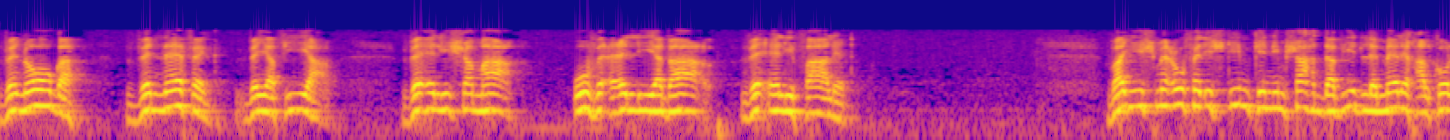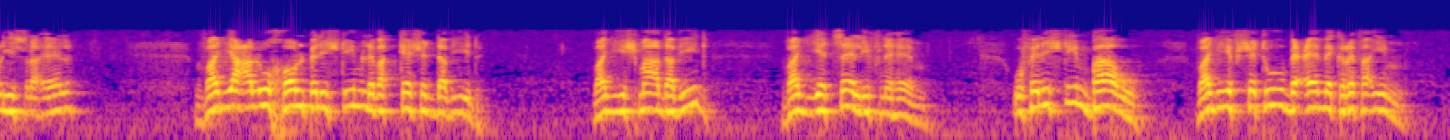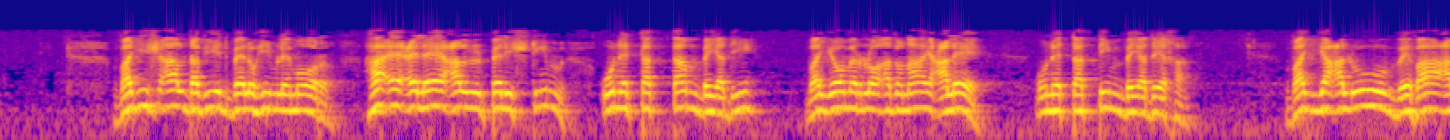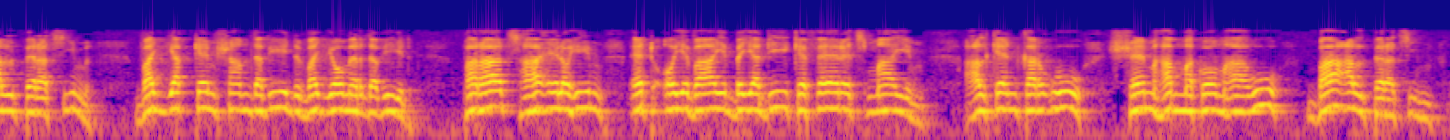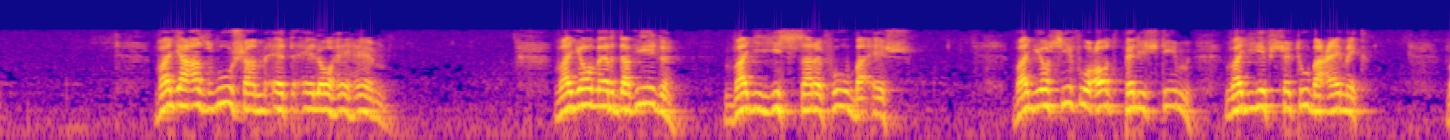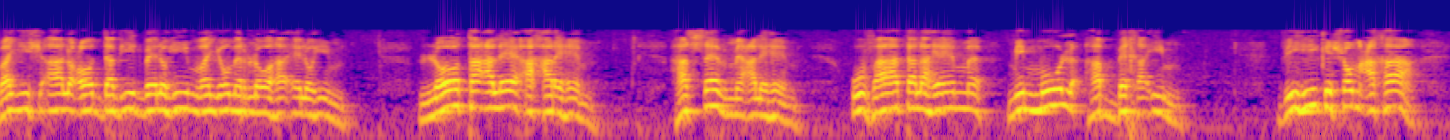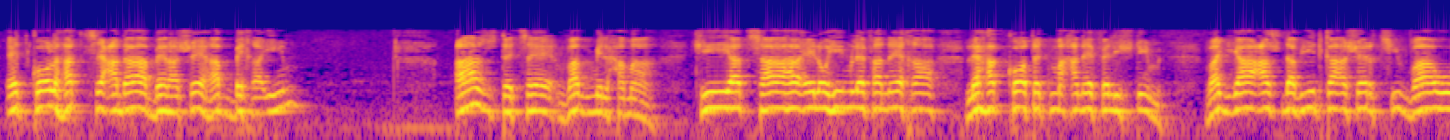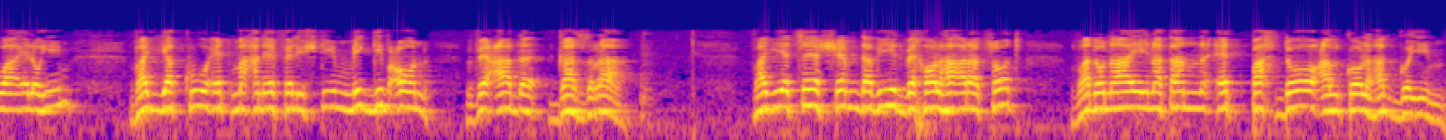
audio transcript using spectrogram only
ונוגה, ונפג, ויפיע, ואלישמע, ובאלידע, ואליפלט. וישמעו פלשתים כי נמשח דוד למלך על כל ישראל, ויעלו כל פלשתים לבקש את דוד. וישמע דוד, ויצא לפניהם. ופלשתים באו, ויפשטו בעמק רפאים. וישאל דוד באלוהים לאמור, האעלה על פלשתים ונתתם בידי? ויאמר לו אדוני עלה, ונתתים בידיך. ויעלו בבעל פרצים, ויקם שם דוד, ויאמר דוד, פרץ האלוהים את אויבי בידי כפרץ מים, על כן קראו שם המקום ההוא בעל פרצים. ויעזבו שם את אלוהיהם. ויאמר דוד, ויישרפו באש. ויוסיפו עוד פלשתים, ויפשטו בעמק. וישאל עוד דוד באלוהים, ויאמר לו האלוהים, לא תעלה אחריהם, הסב מעליהם, ובאת להם ממול הבקעים. ויהי כשומעך את כל הצעדה בראשי הבקעים, אז תצא במלחמה, כי יצא האלוהים לפניך להכות את מחנה פלשתים. ויעש דוד כאשר ציווהו האלוהים, ויכו את מחנה פלשתים מגבעון ועד גזרה. ויצא שם דוד בכל הארצות, ואדוני נתן את פחדו על כל הגויים.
